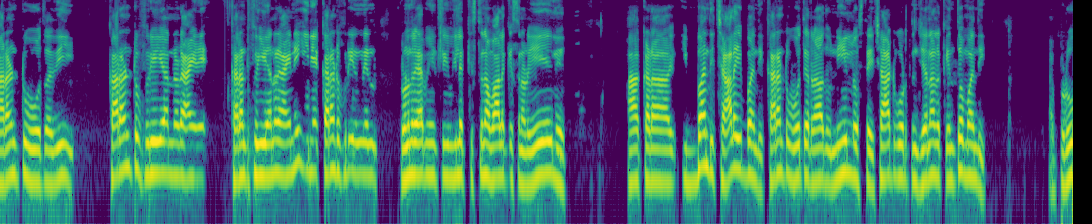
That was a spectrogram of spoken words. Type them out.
కరెంటు పోతుంది. కరెంటు ఫ్రీ అన్నాడు ఆయనే. కరెంటు ఫ్రీ అన్నాడు ఆయనే. ఈయన కరెంటు ఫ్రీ నేను రెండు వందల యాభై ఇంట్లో వీళ్ళకి ఇస్తున్నా వాళ్ళకి ఇస్తున్నాడు ఏం లేదు. అక్కడ ఇబ్బంది చాలా ఇబ్బంది. కరెంటు పోతే రాదు నీళ్ళు వస్తాయి చాటు కొడుతుంది జనాలకు ఎంతో మంది అప్పుడు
